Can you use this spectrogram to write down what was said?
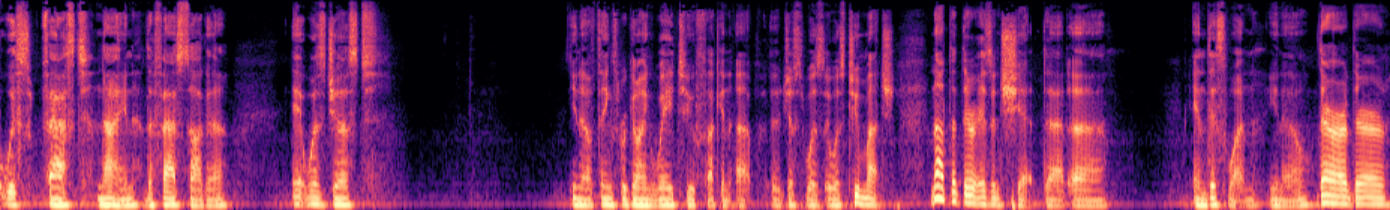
with Fast 9, the Fast Saga, it was just you know, things were going way too fucking up. It just was, it was too much. Not that there isn't shit that, uh, in this one, you know, there are, there are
